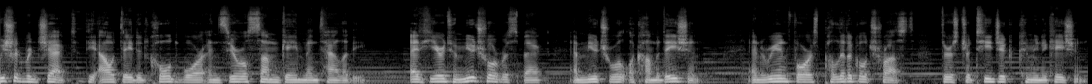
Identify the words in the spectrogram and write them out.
We should reject the outdated Cold War and zero sum game mentality, adhere to mutual respect and mutual accommodation, and reinforce political trust through strategic communication.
